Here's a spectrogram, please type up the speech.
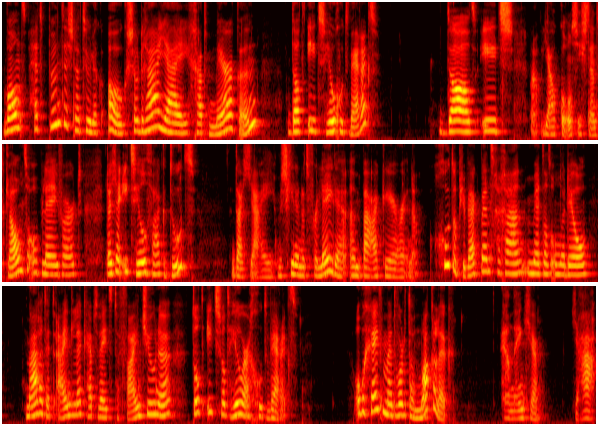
Want het punt is natuurlijk ook, zodra jij gaat merken dat iets heel goed werkt, dat iets nou, jouw consistent klanten oplevert, dat jij iets heel vaak doet, dat jij misschien in het verleden een paar keer nou, goed op je bek bent gegaan met dat onderdeel, maar het uiteindelijk hebt weten te fine-tunen tot iets wat heel erg goed werkt. Op een gegeven moment wordt het dan makkelijk. En dan denk je, ja,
